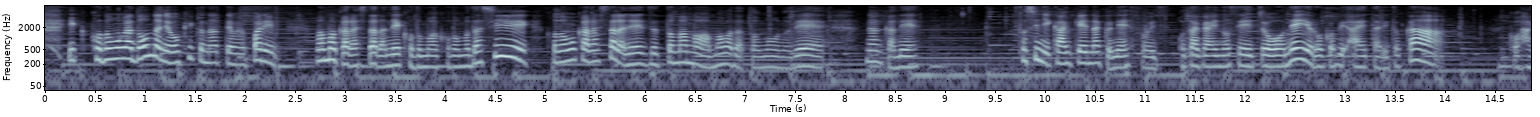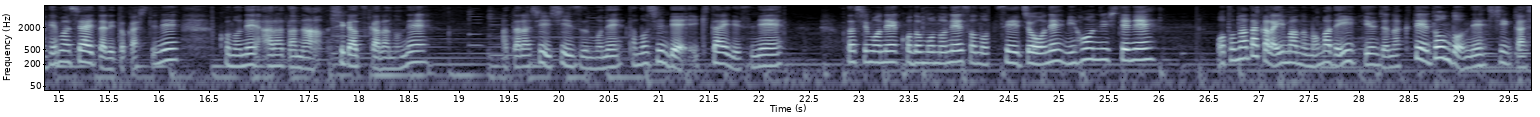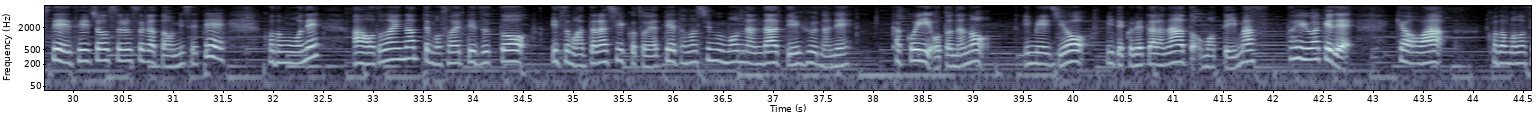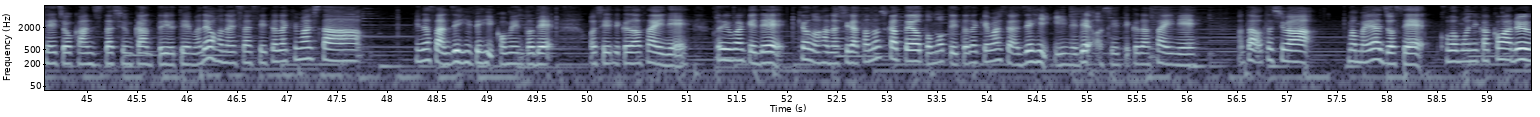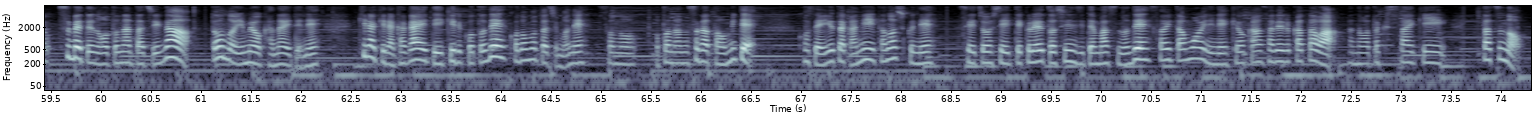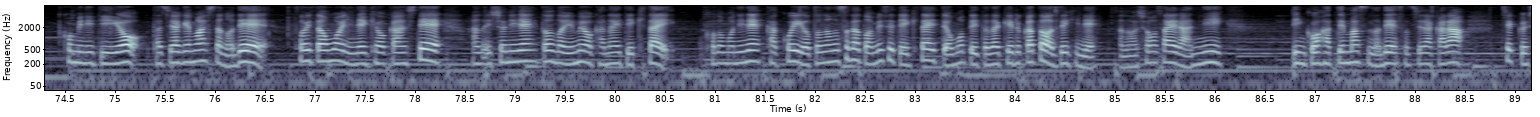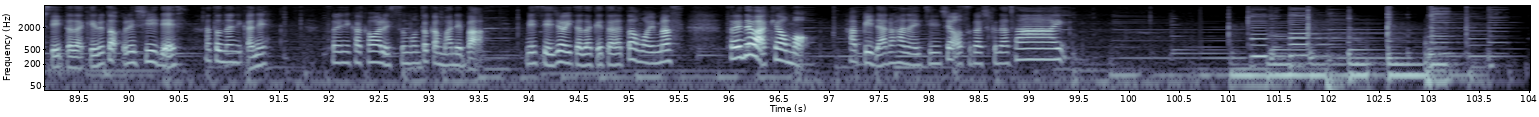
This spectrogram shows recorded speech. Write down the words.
子どもがどんなに大きくなってもやっぱりママからしたらね子どもは子どもだし子どもからしたらねずっとママはママだと思うのでなんかね年に関係なくねそういうお互いの成長をね喜び合えたりとかこう励まし合えたりとかしてねこのね新たな4月からのね新しいシーズンもね楽しんでいきたいですね。私もね子供のねその成長をね見本にしてね大人だから今のままでいいっていうんじゃなくてどんどんね進化して成長する姿を見せて子供もねあ大人になってもそうやってずっといつも新しいことをやって楽しむもんなんだっていう風なねかっこいい大人のイメージを見てくれたらなと思っています。というわけで今日は子どもの成長を感じた瞬間というテーマでお話しさせていただきました。皆さんぜひぜひコメントで教えてくださいね。というわけで今日の話が楽しかったよと思っていただけましたらぜひいいねで教えてくださいね。また私はママや女性子供に関わる全ての大人たちがどんどん夢を叶えてねキラキラ輝いて生きることで子供たちもねその大人の姿を見て個性豊かに楽しくね成長していってくれると信じてますのでそういった思いにね共感される方はあの私最近2つのコミュニティを立ち上げましたのでそういった思いにね共感してあの一緒にねどんどん夢を叶えていきたい。子供にねかっこいい大人の姿を見せていきたいって思っていただける方は是非ねあの詳細欄にリンクを貼ってますのでそちらからチェックしていただけると嬉しいです。あと何かねそれに関わる質問とかもあればメッセージをいただけたらと思います。それでは今日もハッピーでアロハな一日をお過ごしください。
